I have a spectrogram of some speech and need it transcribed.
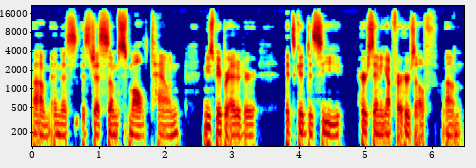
um, and this is just some small town newspaper editor. It's good to see her standing up for herself. Um,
